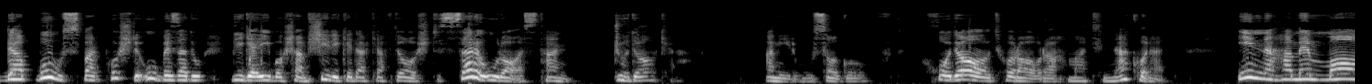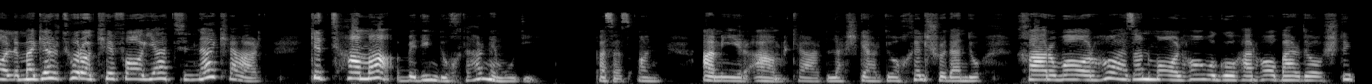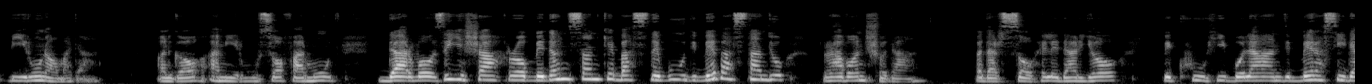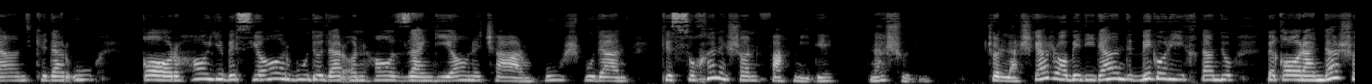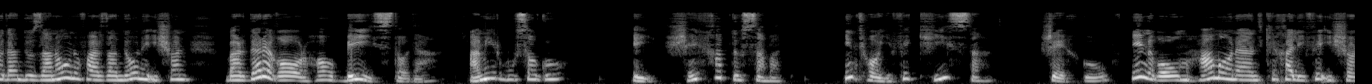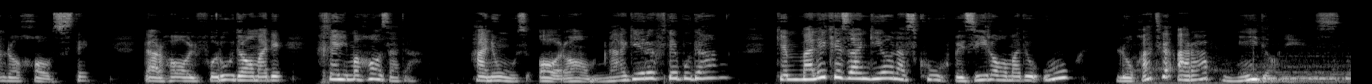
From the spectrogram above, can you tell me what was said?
دبوس بر پشت او بزد و دیگری با شمشیری که در کف داشت سر او را از تن جدا کرد. امیر موسا گفت خدا تو را رحمت نکند. این همه مال مگر تو را کفایت نکرد که طمع بدین دختر نمودی؟ پس از آن امیر امر کرد. لشکر داخل شدند و خروارها از آن مالها و گوهرها برداشته بیرون آمدند. آنگاه امیر موسا فرمود دروازه شهر را بدانسان که بسته بود ببستند و روان شدند و در ساحل دریا به کوهی بلند برسیدند که در او قارهای بسیار بود و در آنها زنگیان چرم پوش بودند که سخنشان فهمیده نشدی. چون لشکر را بدیدند بگریختند و به قارندر شدند و زنان و فرزندان ایشان بر در قارها بایستادند امیر موسا گفت ای شیخ عبدالصمد این طایفه کیستند؟ شیخ گفت این قوم همانند که خلیفه ایشان را خواسته در حال فرود آمده خیمه ها زدند. هنوز آرام نگرفته بودند که ملک زنگیان از کوه به زیر آمد و او لغت عرب می‌دانست.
